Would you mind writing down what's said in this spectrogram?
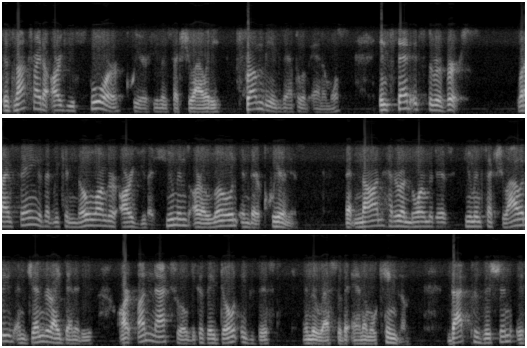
does not try to argue for queer human sexuality from the example of animals. Instead, it's the reverse. What I'm saying is that we can no longer argue that humans are alone in their queerness, that non heteronormative human sexualities and gender identities are unnatural because they don't exist in the rest of the animal kingdom. That position is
